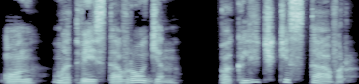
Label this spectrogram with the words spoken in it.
Он Матвей Ставрогин по кличке Ставр.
